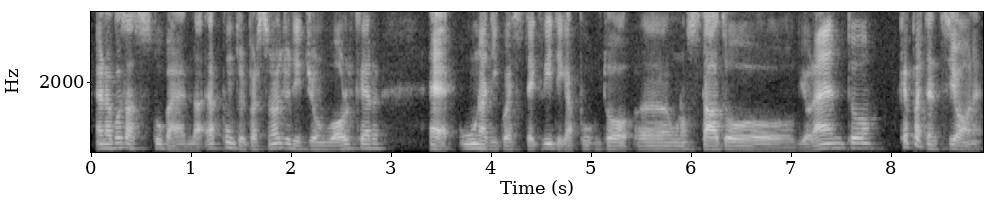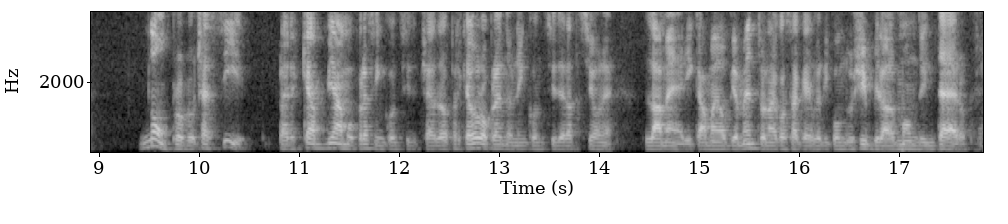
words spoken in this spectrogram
È una cosa stupenda. E appunto il personaggio di John Walker è una di queste critiche, appunto, eh, uno Stato violento, che poi attenzione, non proprio, cioè sì, perché abbiamo preso in considerazione, cioè, perché loro prendono in considerazione l'America, ma è ovviamente una cosa che è riconducibile al mondo intero, sì,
